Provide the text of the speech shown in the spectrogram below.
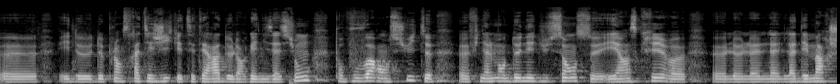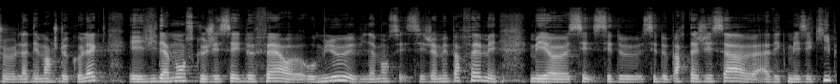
et de, de plans stratégiques, etc. de l'organisation, pour pouvoir ensuite finalement donner du sens et inscrire la, démarche, la démarche de collecte. Et évidemment, ce que j'essaye de faire au mieux, évidemment, c'est jamais parfait, mais mais c'est de de partager ça avec mes équipes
